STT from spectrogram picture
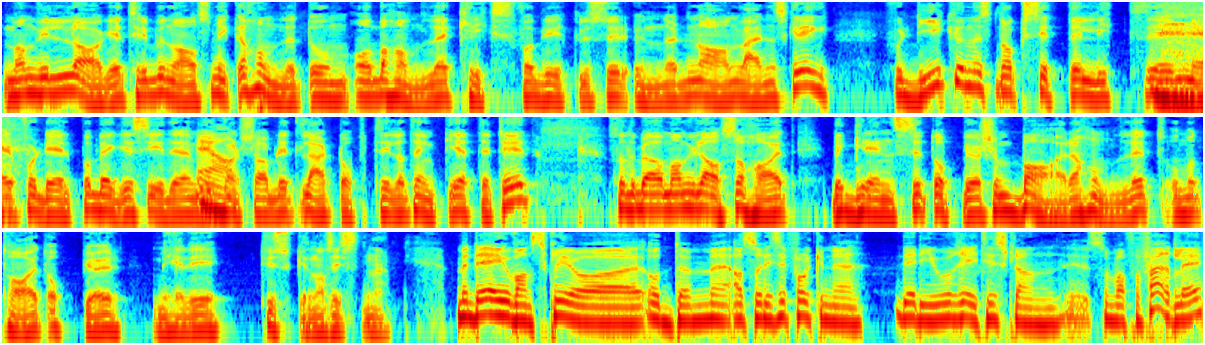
man ville lage et tribunal som ikke handlet om å behandle krigsforbrytelser under den annen verdenskrig, for de kunne nok sitte litt eh, mer fordelt på begge sider enn vi ja. kanskje har blitt lært opp til å tenke i ettertid. Så ble, man ville altså ha et begrenset oppgjør som bare handlet om å ta et oppgjør med de tyske nazistene. Men det er jo vanskelig å, å dømme altså disse folkene det de gjorde i Tyskland eh, som var forferdelig,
